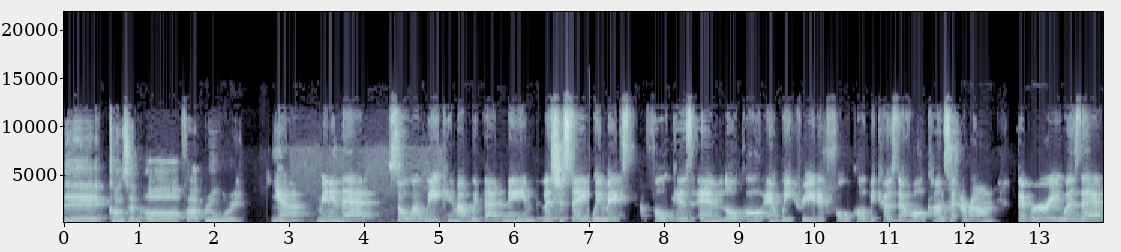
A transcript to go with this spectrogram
the concept of a brewery. Yeah, meaning that so when we came up with that name, let's just say we mixed focus and local and we created focal because the whole concept around the brewery was that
